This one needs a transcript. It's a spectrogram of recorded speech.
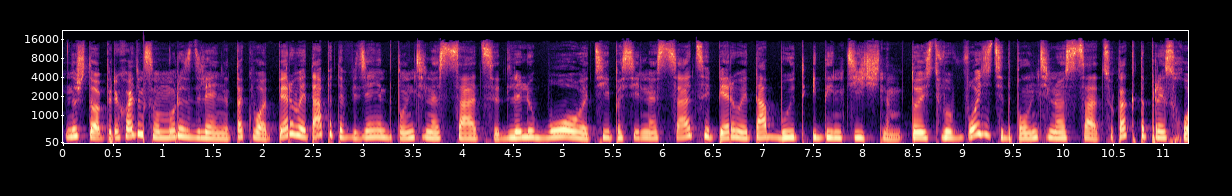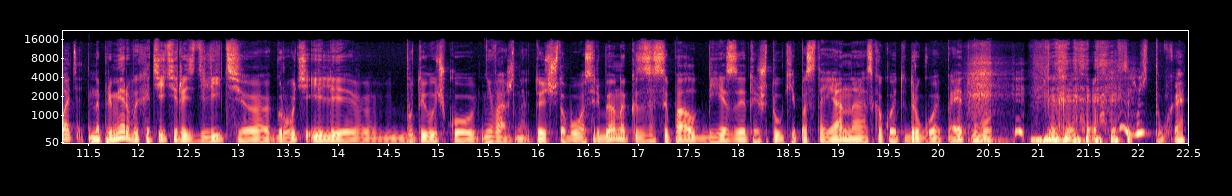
Ну что, переходим к самому разделению. Так вот, первый этап — это введение дополнительной ассоциации. Для любого типа сильной ассоциации первый этап будет идентичным. То есть вы вводите дополнительную ассоциацию. Как это происходит? Например, вы хотите разделить э, грудь или бутылочку, неважно. То есть, чтобы у вас ребенок засыпал без этой штуки постоянно, а с какой-то другой. Поэтому... Штука.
